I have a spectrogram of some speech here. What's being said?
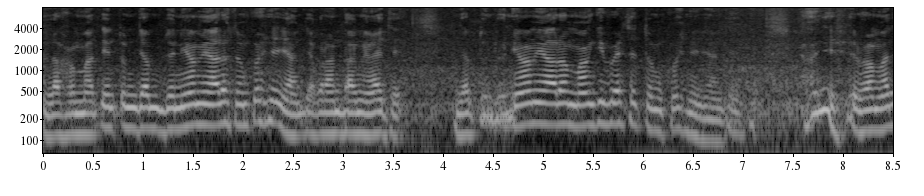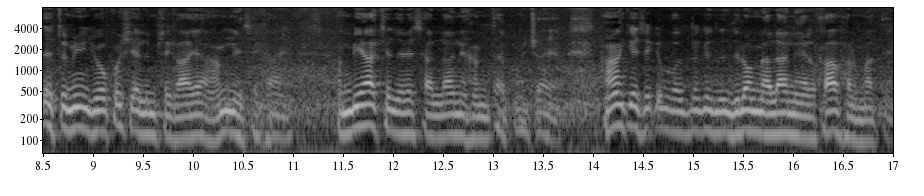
اللہ فرماتے ہیں، تم جب دنیا میں آ رہے ہو، تم کچھ نہیں جانتے۔ قرآن پاک میں آئے تھے، جب تم دنیا میں آ رہا ہو، مانگ کی بیٹھتے تم کچھ نہیں جانتے تھے۔ ہاں جی پھر فرماتے تمہیں جو کچھ علم سکھایا، ہم نے سکھایا۔ انبیاء کے ذریعے سے اللہ نے ہم تک پہنچایا۔ ہاں کسی کے بولتے ہیں کہ دلوں میں اللہ نے القاع فرماتے ہیں۔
